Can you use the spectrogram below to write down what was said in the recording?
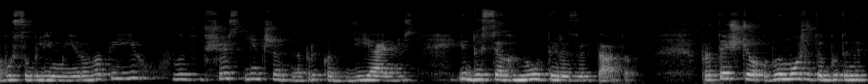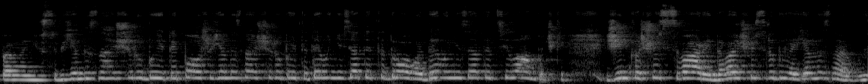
або сублімірувати їх в щось інше, наприклад, в діяльність, і досягнути результату. Про те, що ви можете бути не впевнені в собі, я не знаю, що робити, Боже, я не знаю, що робити, де мені взяти ці дрова, де мені взяти ці лампочки. Жінка щось сварить, давай щось роби, я не знаю. Ви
